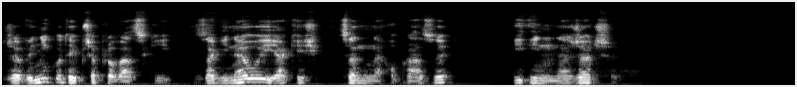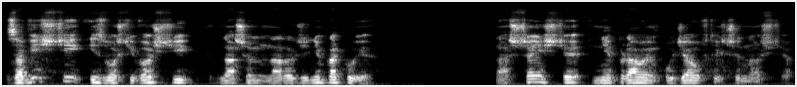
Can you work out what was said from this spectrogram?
że w wyniku tej przeprowadzki zaginęły jakieś cenne obrazy i inne rzeczy. Zawiści i złośliwości w naszym narodzie nie brakuje. Na szczęście nie brałem udziału w tych czynnościach.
